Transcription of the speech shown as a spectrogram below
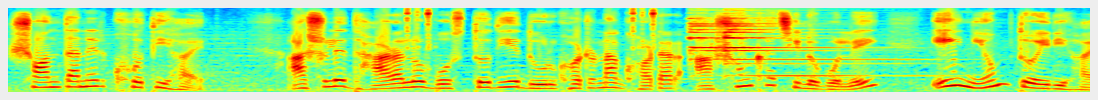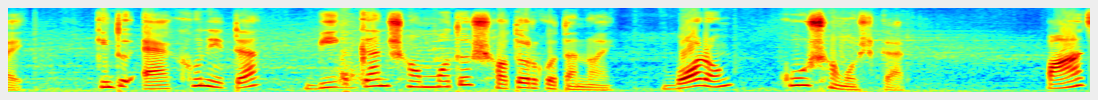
সন্তানের ক্ষতি হয়। আসলে ধারালো বস্তু দিয়ে দুর্ঘটনা ঘটার আশঙ্কা ছিল বলেই এই নিয়ম তৈরি হয়। কিন্তু এখন এটা বিজ্ঞানসম্মত সতর্কতা নয়, বরং কুসংস্কার। পাঁচ,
